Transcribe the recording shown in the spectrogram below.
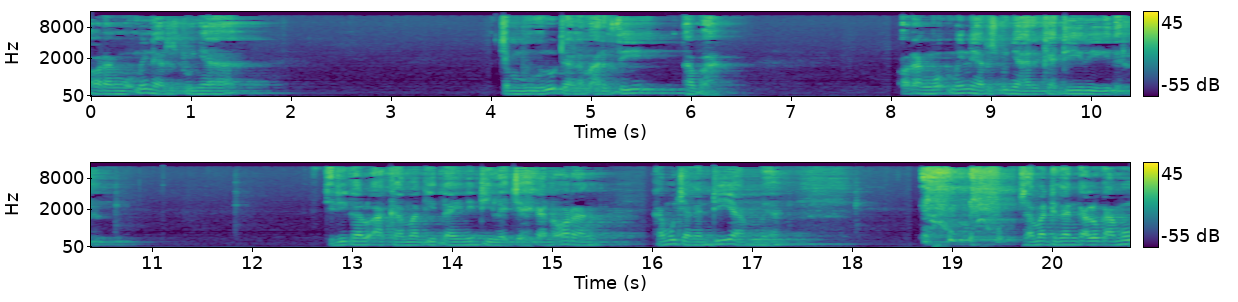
orang mukmin harus punya cemburu dalam arti apa? Orang mukmin harus punya harga diri gitu. Jadi kalau agama kita ini dilecehkan orang, kamu jangan diam ya. Sama dengan kalau kamu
